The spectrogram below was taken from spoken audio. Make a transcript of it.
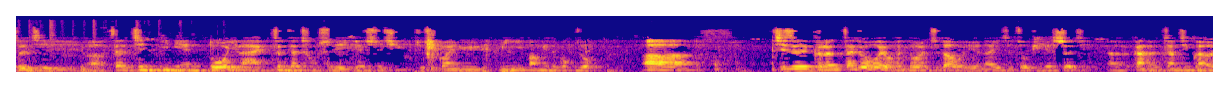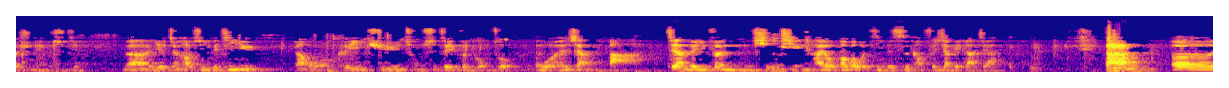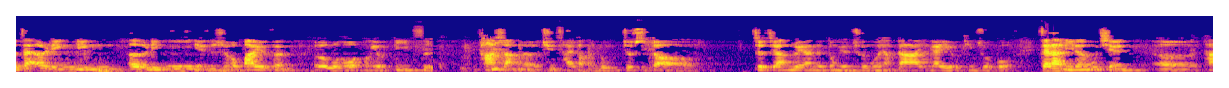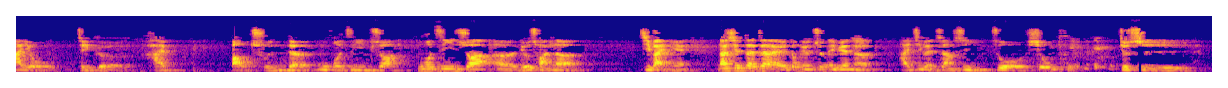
自己呃在近一年多以来正在从事的一件事情，就是关于民意方面的工作。啊，其实可能在座会有很多人知道我原来一直做平面设计，呃，干了将近快二十年的时间。那也正好是一个机遇，让我可以去从事这一份工作。我很想把这样的一份心情，还有包括我自己的思考分享给大家。当然，呃，在二零零二零一一年的时候，八月份，呃，我和我朋友第一次踏上了去采访的路，就是到浙江瑞安的东源村。我想大家应该也有听说过，在那里呢，目前呃，它有这个还保存的木活字印刷，木活字印刷呃流传了几百年。那现在在东源村那边呢，还基本上是以做修谱，就是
